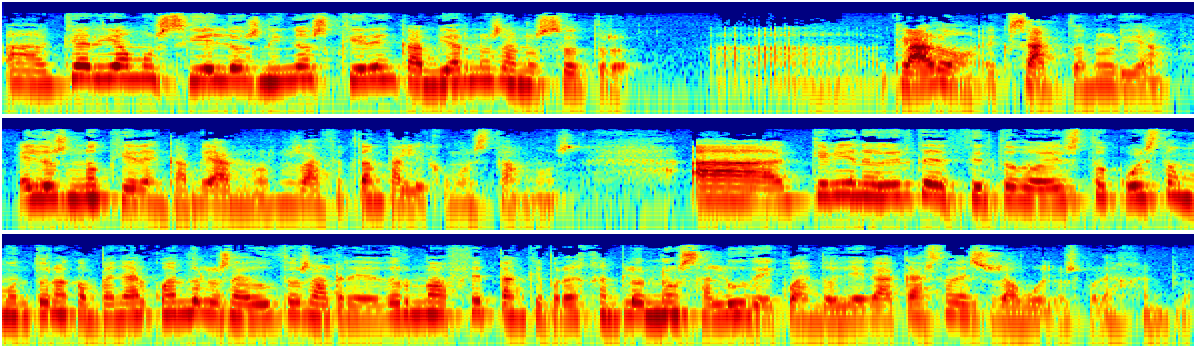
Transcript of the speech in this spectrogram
ah, ¿Qué haríamos si ellos, niños, quieren cambiarnos a nosotros? claro, exacto, Nuria. Ellos no quieren cambiarnos, nos aceptan tal y como estamos. qué viene oírte decir todo esto. Cuesta un montón acompañar cuando los adultos alrededor no aceptan que, por ejemplo, no salude cuando llega a casa de sus abuelos, por ejemplo.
